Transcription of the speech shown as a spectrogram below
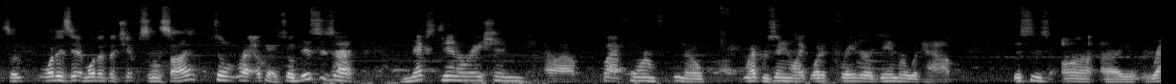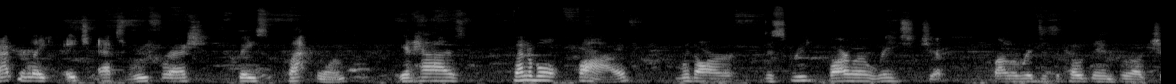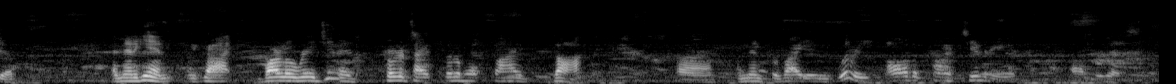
So what is it and what are the chips inside? So right, okay. So this is a next generation uh, platform, you know, representing like what a creator or gamer would have. This is a, a Raptor Lake HX refresh based platform. It has Thunderbolt 5 with our discrete Barlow Ridge chip. Barlow Ridge is the code name for our chip. And then again, we've got Barlow Ridge in a prototype Thunderbolt 5 dock. Uh, and then providing really all the connectivity uh, for this.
